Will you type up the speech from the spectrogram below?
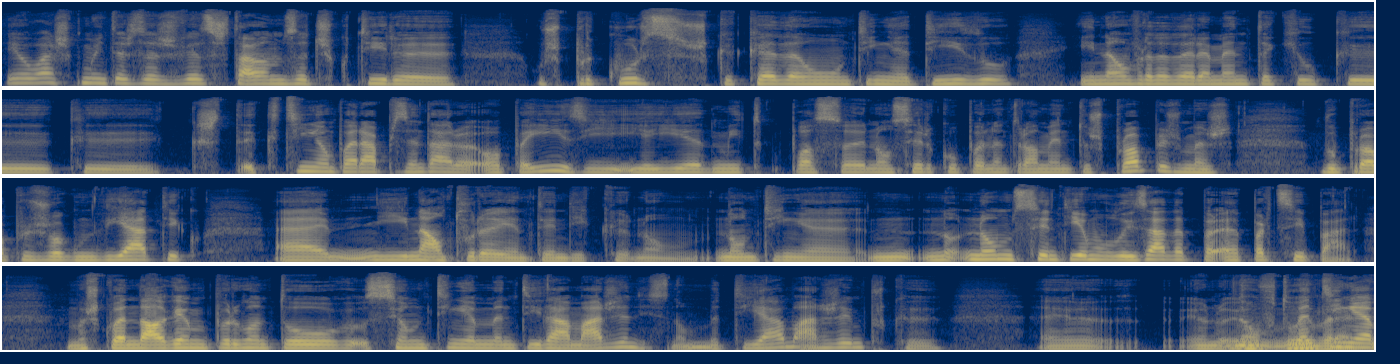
Eu acho que muitas das vezes estávamos a discutir uh, os percursos que cada um tinha tido e não verdadeiramente aquilo que, que, que, que tinham para apresentar ao país. E, e, aí admito que possa não ser culpa naturalmente dos próprios, mas do próprio jogo mediático. Uh, e na altura entendi que não, não tinha, não me sentia mobilizada a participar. Mas quando alguém me perguntou se eu me tinha mantido à margem, disse: não me mantia à margem porque. Uh, eu, não eu mantinha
